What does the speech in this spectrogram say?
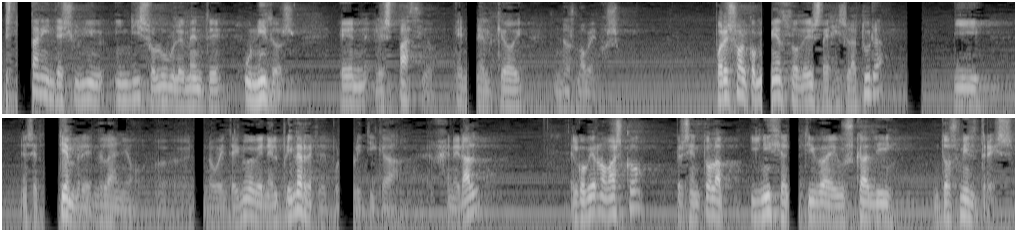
Están indisolublemente unidos en el espacio en el que hoy nos movemos. Por eso, al comienzo de esta legislatura y en septiembre del año 99, eh, en el primer de política general, el Gobierno vasco presentó la iniciativa Euskadi 2003,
